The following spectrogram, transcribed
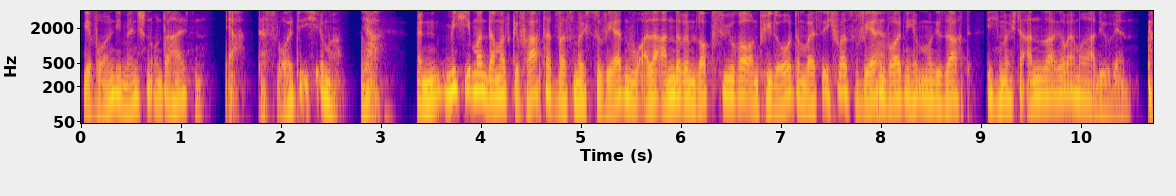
Wir wollen die Menschen unterhalten. Ja, Das wollte ich immer. ja, Wenn mich jemand damals gefragt hat, was möchtest du werden, wo alle anderen Lokführer und Pilot und weiß ich was werden Ja. wollten, ich habe immer gesagt, ich möchte Ansage beim Radio werden.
